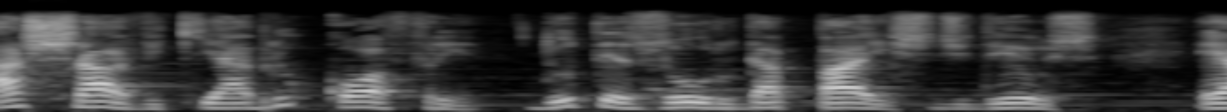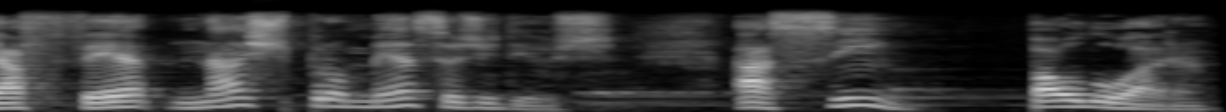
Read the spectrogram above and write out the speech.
A chave que abre o cofre do tesouro da paz de Deus é a fé nas promessas de Deus. Assim, Paulo ora:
